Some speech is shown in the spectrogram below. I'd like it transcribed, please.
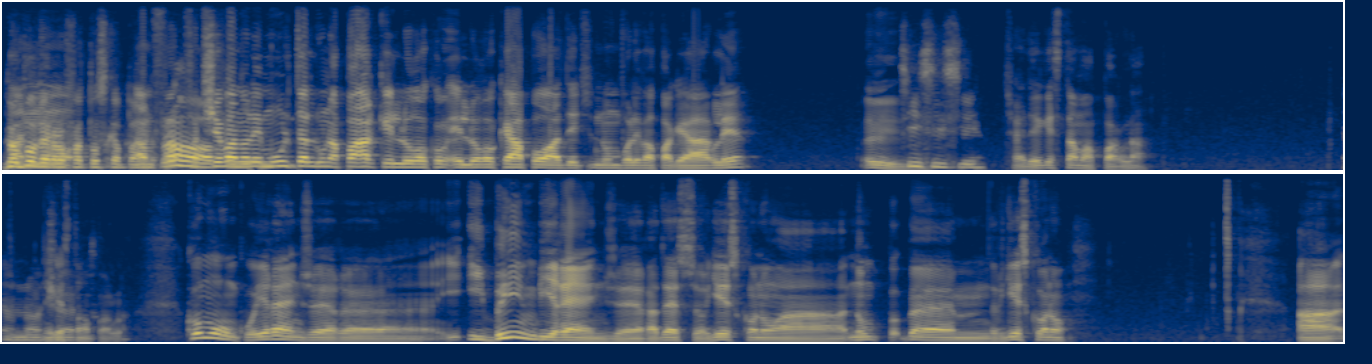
Dopo Hanno- averlo fatto scappare. fa- facevano le multe al Luna Park e il loro, e il loro capo dec- non voleva pagarle. Ehi, Sì, sì, sì. Cioè, di che stiamo a parlare? Eh, no, che certo. stiamo a parlare? Comunque i Ranger, eh, i, i bimbi Ranger adesso riescono a, non, ehm, riescono a,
